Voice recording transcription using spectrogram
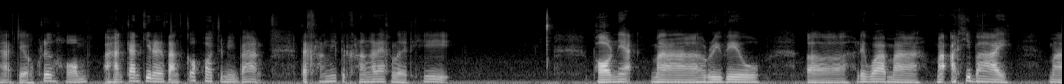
ฮะเกี่ยวกับเครื่องหอมอาหารการกินอะไรต่างๆก็พอจะมีบ้าง แต่ครั้งนี้เป็นครั้งแรกเลยที่ พอเนี่ยมารีวิวเเรียกว่ามามาอธิบายมา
